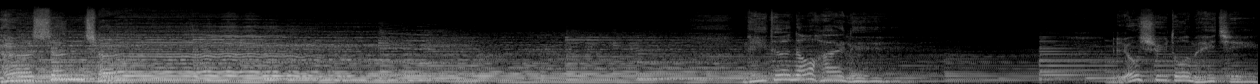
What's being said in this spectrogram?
和。深沉。你的脑海里有许多美景，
